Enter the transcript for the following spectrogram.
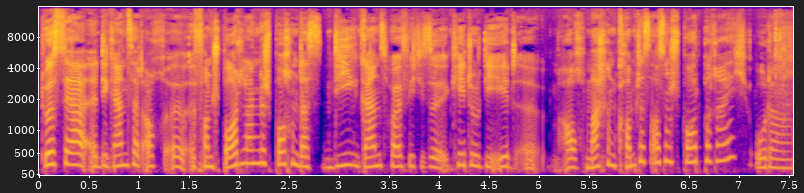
Du hast ja äh, die ganze Zeit auch äh, von Sportlern gesprochen, dass die ganz häufig diese Keto-Diät äh, auch machen. Kommt das aus dem Sportbereich? Oder,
